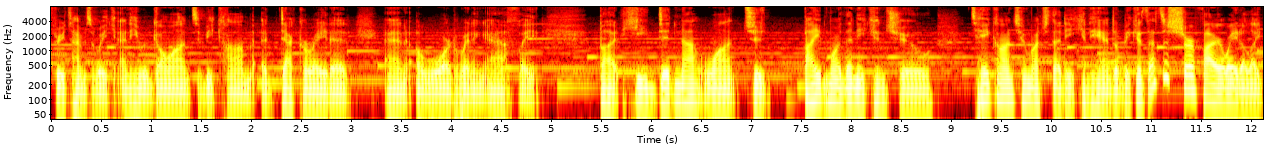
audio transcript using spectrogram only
three times a week, and he would go on to become a decorated and award winning athlete. But he did not want to bite more than he can chew, take on too much that he can handle, because that's a surefire way to, like,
